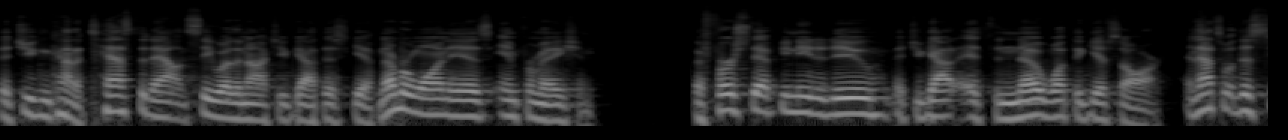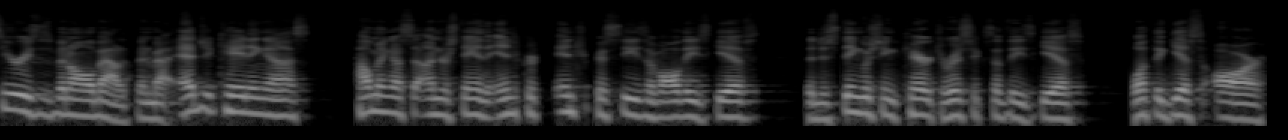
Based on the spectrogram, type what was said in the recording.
that you can kind of test it out and see whether or not you've got this gift. Number one is information. The first step you need to do that you got is to know what the gifts are. And that's what this series has been all about. It's been about educating us, helping us to understand the intricacies of all these gifts, the distinguishing characteristics of these gifts, what the gifts are,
